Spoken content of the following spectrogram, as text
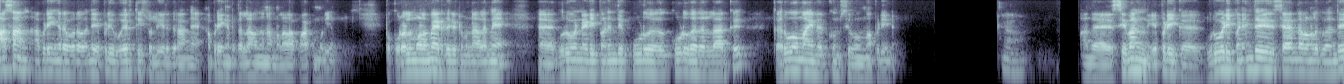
ஆசான் அப்படிங்கிறவரை வந்து எப்படி உயர்த்தி சொல்லியிருக்கிறாங்க அப்படிங்கிறதெல்லாம் வந்து நம்மளால பார்க்க முடியும் இப்போ குரல் மூலமா எடுத்துக்கிட்டோம்னாலுமே குருவனடி பணிந்து கூடு கூடுவதெல்லாருக்கு கருவமாய் நிற்கும் சிவம் அப்படின்னு. அந்த சிவன் எப்படி க குருவடி பணிந்து சேர்ந்தவங்களுக்கு வந்து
